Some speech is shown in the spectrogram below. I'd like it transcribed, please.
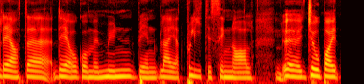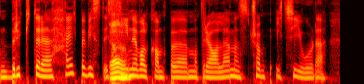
det at det, eh, det, å gå med munnbind ble et politisk signal. Uh, Joe Biden brukte det helt bevisst i ja, ja. sine valgkampmateriale, mens Trump ikke gjorde det.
